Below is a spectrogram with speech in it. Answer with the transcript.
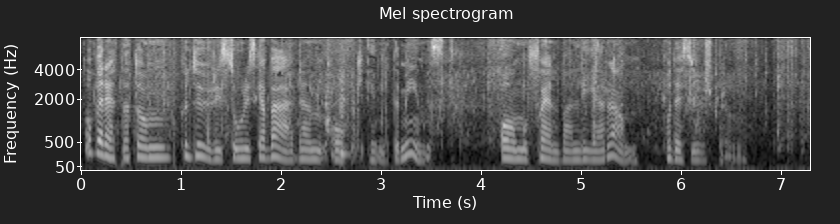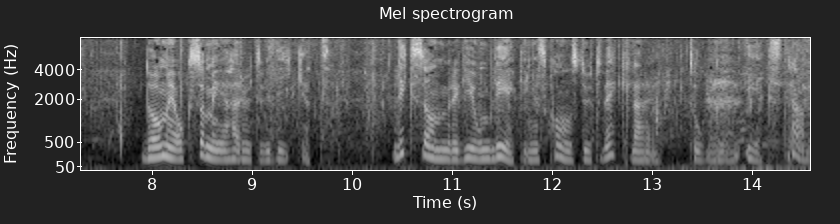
och berättat om kulturhistoriska värden och inte minst om själva leran och dess ursprung. De är också med här ute vid diket, liksom Region Blekinges konstutvecklare Torun Ekstrand.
